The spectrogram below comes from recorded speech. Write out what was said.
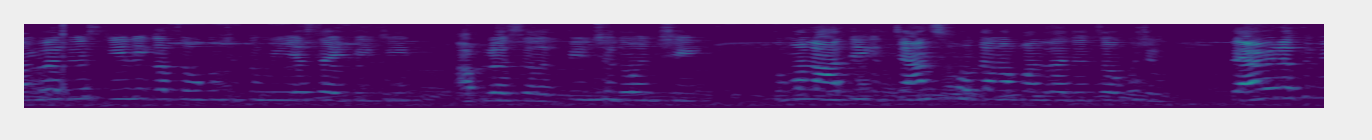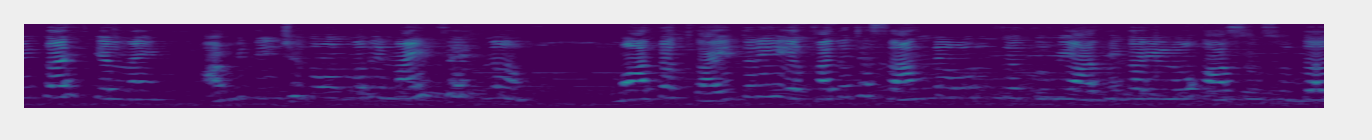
पंधरा दिवस केली का चौकशी तुम्ही एसआयटीची आपलं स- तीनशे दोनची. तुम्हाला आधी चान्स होता ना पंधरा दिवस चौकशी? त्यावेळेला तुम्ही काहीच केलं नाही. काहीतरी एखाद्याच्या सांगण्यावरून जर तुम्ही अधिकारी लोक असून सुद्धा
